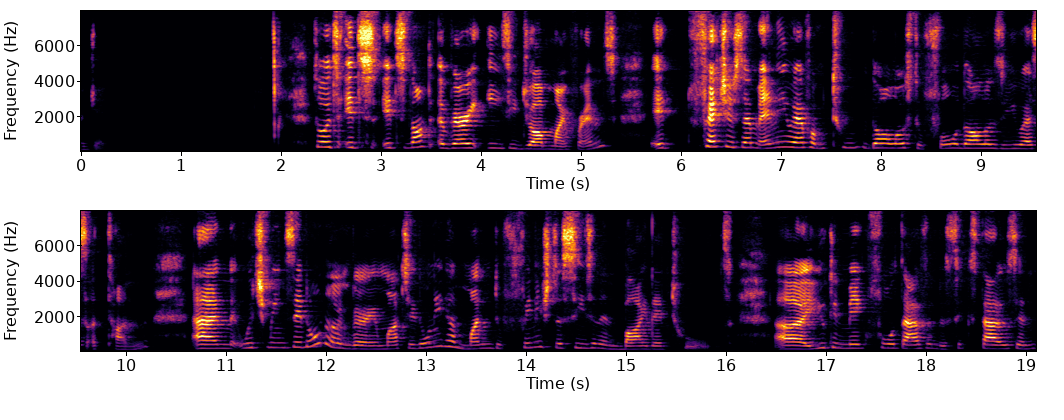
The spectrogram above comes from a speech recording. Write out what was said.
again. So it's it's it's not a very easy job, my friends. It fetches them anywhere from two dollars to four dollars US a ton, and which means they don't earn very much. They don't even have money to finish the season and buy their tools. Uh, you can make four thousand to six thousand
